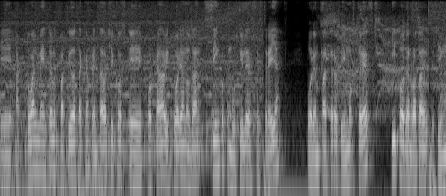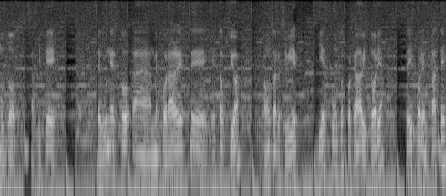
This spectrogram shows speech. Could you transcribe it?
Eh, actualmente los partidos de ataque enfrentados chicos eh, por cada victoria nos dan 5 combustibles de estrella. Por empate recibimos 3 y por derrota recibimos 2 así que según esto a mejorar este, esta opción vamos a recibir 10 puntos por cada victoria 6 por empate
